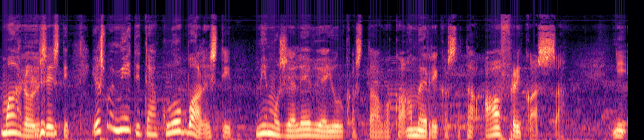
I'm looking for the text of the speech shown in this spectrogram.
Mahdollisesti. Jos me mietitään globaalisti, millaisia levyjä julkaistaan vaikka Amerikassa tai Afrikassa, niin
